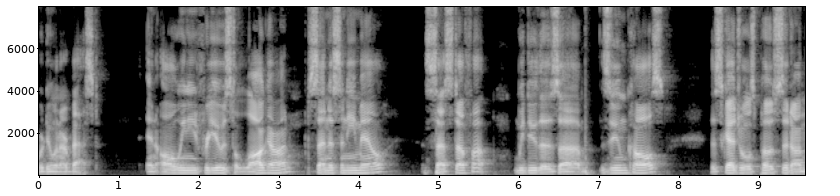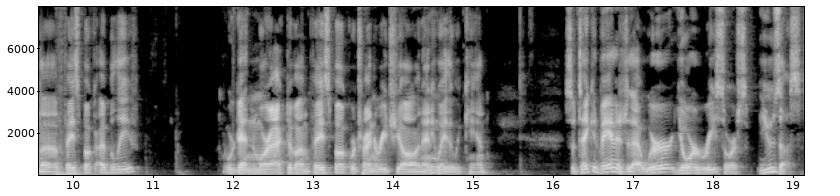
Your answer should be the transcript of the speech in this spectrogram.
we're doing our best and all we need for you is to log on, send us an email, set stuff up. We do those uh, Zoom calls. The schedule is posted on the Facebook, I believe. We're getting more active on Facebook. We're trying to reach you all in any way that we can. So take advantage of that. We're your resource. Use us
